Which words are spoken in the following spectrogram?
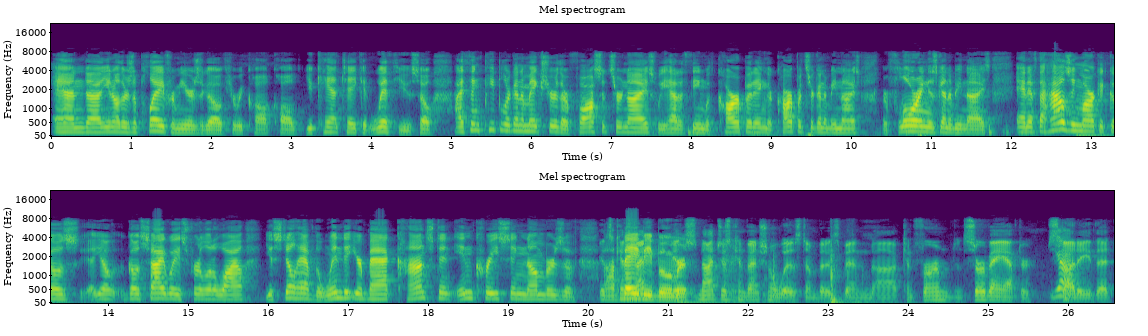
And, uh, you know, there's a play from years ago, if you recall, called You Can't Take It With You. So I think people are going to make sure their faucets are nice. We had a theme with carpeting. Their carpets are going to be nice. Their flooring is going to be nice. And if the housing market goes, you know, goes sideways for a little while, you still have the wind at your back, constant increasing numbers of uh, conven- baby boomers. It's not just conventional wisdom, but it's been uh, confirmed in survey after Yeah. study that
